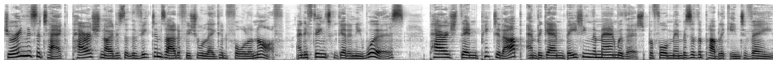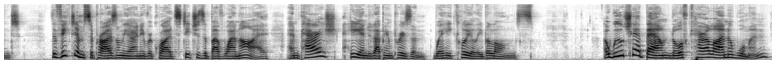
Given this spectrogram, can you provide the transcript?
During this attack, Parrish noticed that the victim's artificial leg had fallen off, and if things could get any worse, Parrish then picked it up and began beating the man with it before members of the public intervened. The victim surprisingly only required stitches above one eye, and Parrish, he ended up in prison, where he clearly belongs. A wheelchair bound North Carolina woman,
